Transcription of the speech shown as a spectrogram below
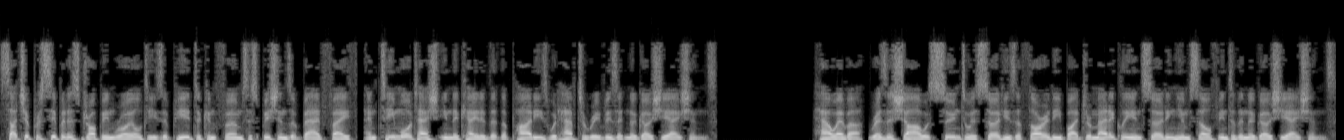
Such a precipitous drop in royalties appeared to confirm suspicions of bad faith, and Timurtash indicated that the parties would have to revisit negotiations. However, Reza Shah was soon to assert his authority by dramatically inserting himself into the negotiations.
